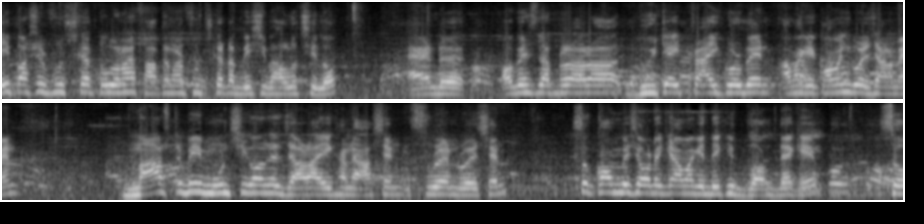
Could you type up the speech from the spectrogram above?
এই পাশের ফুচকার তুলনায় ফাতেমার ফুচকাটা বেশি ভালো ছিল। অ্যান্ড অবভিয়াসলি আপনারা দুইটাই ট্রাই করবেন, আমাকে কমেন্ট করে জানাবেন। মাস্ট বি মুন্সিগঞ্জে যারা এখানে আসেন স্টুডেন্ট রয়েছেন। সো কম বেশি অনেকে আমাকে দেখি ব্লগ দেখে। সো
